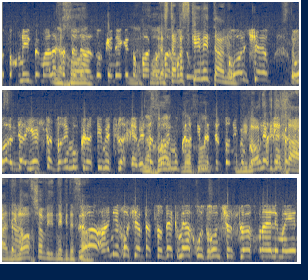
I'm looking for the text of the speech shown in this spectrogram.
בתוכנית במהלך נכון. השנה הזו כנגד תופעת נכון. אז אתה. מסכים איתנו. רון שרף. יש את הדברים מוקלטים אצלכם, יש את נכון, הדברים מוקלטים נכון. בסרטונים. אני לא נגדך, אני. לא עכשיו נגדך. לא, אני חושב, אתה צודק מאה אחוז, רון שלף לא יכול היה למיין,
